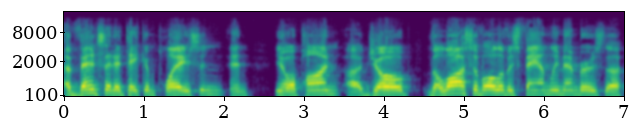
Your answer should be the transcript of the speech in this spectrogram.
events that had taken place and, and you know, upon uh, Job, the loss of all of his family members, the,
